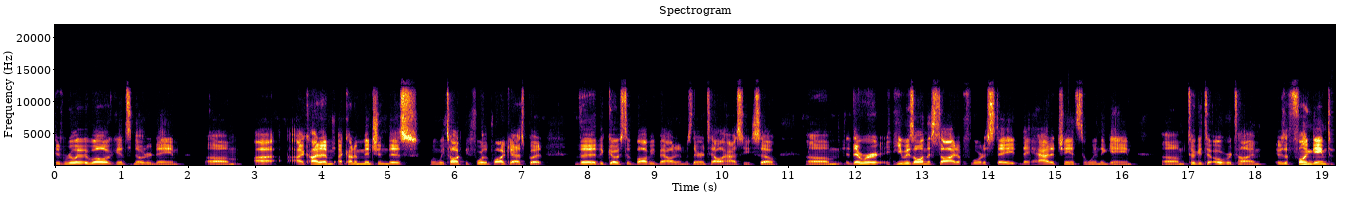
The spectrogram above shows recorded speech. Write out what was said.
Did really well against Notre Dame. Um, I I kind of I kind of mentioned this when we talked before the podcast, but the the ghost of Bobby Bowden was there in Tallahassee. So um, there were he was on the side of Florida State. They had a chance to win the game. Um, took it to overtime. It was a fun game to,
